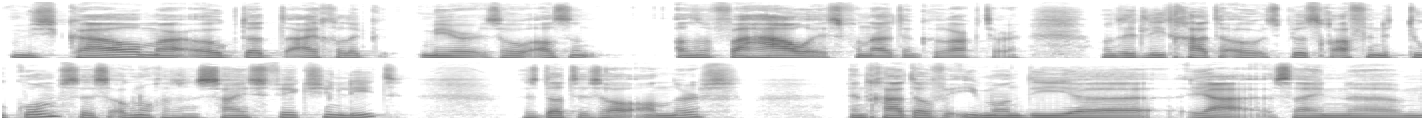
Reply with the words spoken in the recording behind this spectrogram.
muzikaal, maar ook dat het eigenlijk meer zo als een, als een verhaal is vanuit een karakter. Want dit lied gaat het speelt zich af in de toekomst, dus ook nog eens een science fiction lied. Dus dat is al anders. En het gaat over iemand die eh, ja, zijn, ehm,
